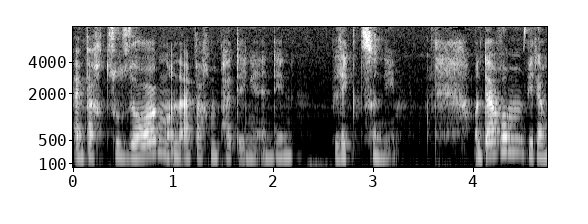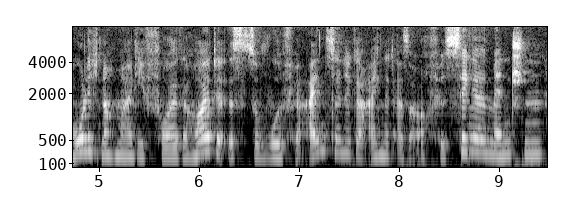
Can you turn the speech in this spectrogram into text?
einfach zu sorgen und einfach ein paar Dinge in den Blick zu nehmen. Und darum wiederhole ich nochmal, die Folge heute ist sowohl für Einzelne geeignet, also auch für Single-Menschen.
